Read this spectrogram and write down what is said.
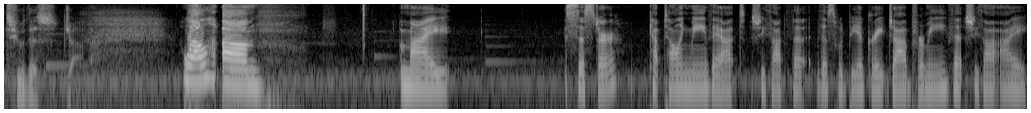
to this job? Well, um, my sister kept telling me that she thought that this would be a great job for me, that she thought I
